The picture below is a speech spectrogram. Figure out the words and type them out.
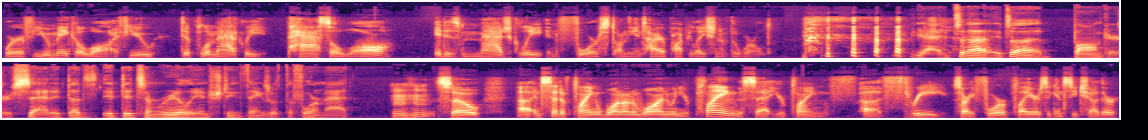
where if you make a law, if you diplomatically pass a law, it is magically enforced on the entire population of the world. yeah, it's a it's a bonkers set. It does it did some really interesting things with the format. Mm-hmm. So uh, instead of playing one on one when you're playing the set, you're playing uh, three, sorry, four players against each other,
